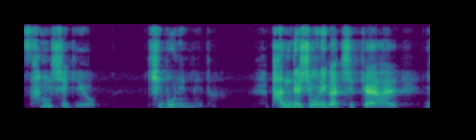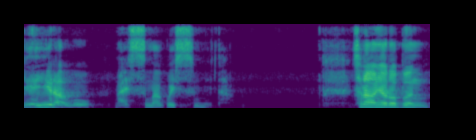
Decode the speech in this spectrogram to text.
상식이요 기본입니다. 반드시 우리가 지켜야 할 예의라고 말씀하고 있습니다. 사랑하는 여러분,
